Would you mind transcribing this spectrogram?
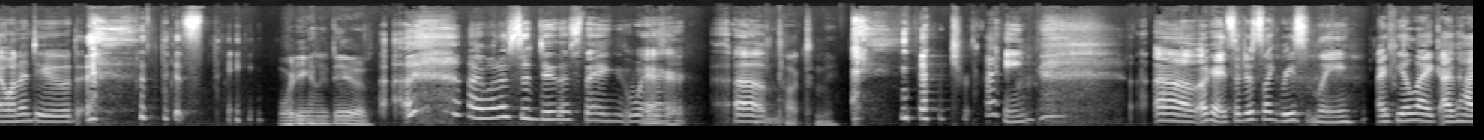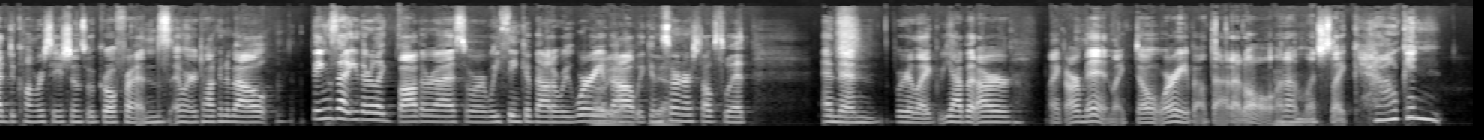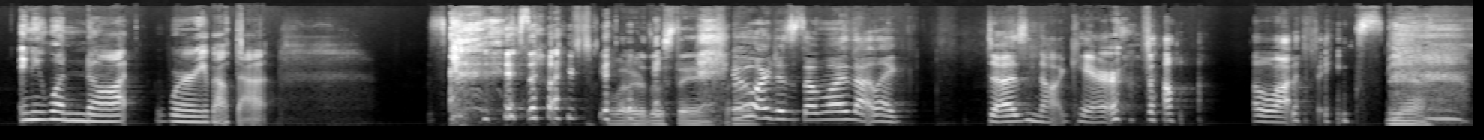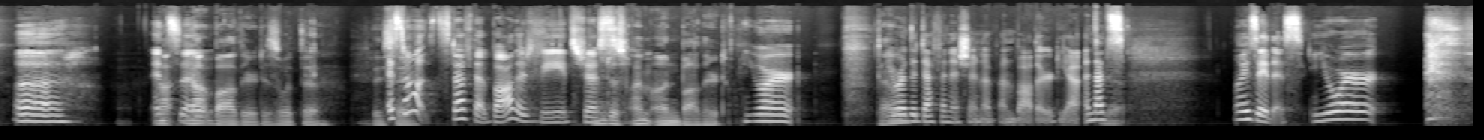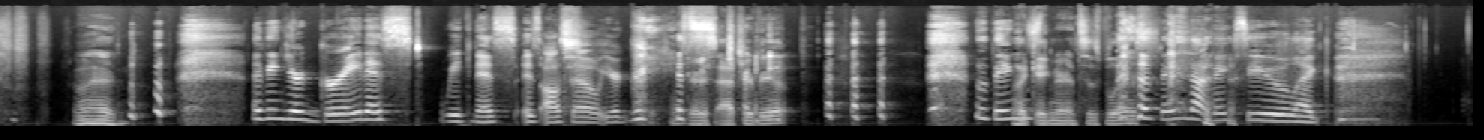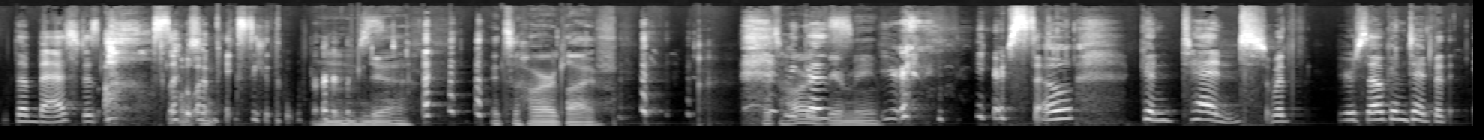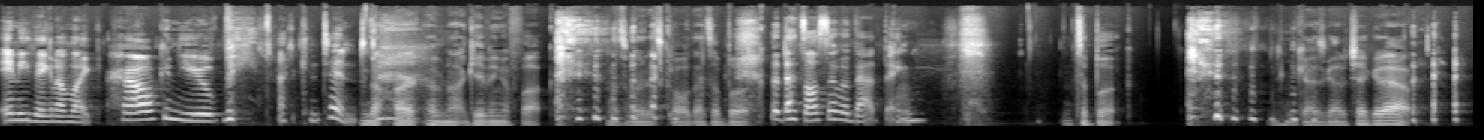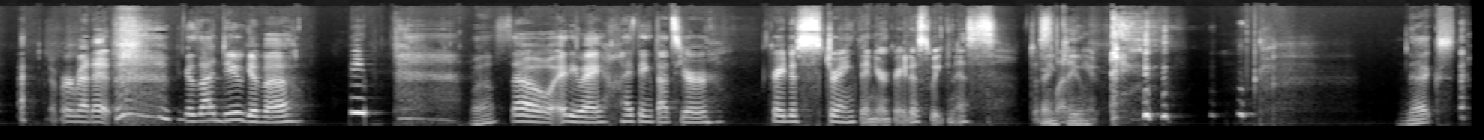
I want to do th- this thing. What are you gonna do? I want us to do this thing where um, Talk to me. I'm trying. Um, okay, so just like recently, I feel like I've had conversations with girlfriends, and we are talking about things that either like bother us, or we think about, or we worry Oh, yeah, about, we concern yeah. ourselves with, and then we're like, yeah, but our like our men like don't worry about that at all, and I'm just like, how can anyone not worry about that? so I feel What are those things? you Oh, are just someone that like does not care about a lot of things. yeah, Uh and not, so not bothered is what the they say. it's not stuff that bothers me. It's just I'm just I'm unbothered. you are That you are the definition of unbothered. Yeah. And that's let me say this. You're Go ahead. I think your greatest weakness is also your greatest, My greatest attribute. The thing like ignorance is bliss. the thing that makes you like the best is also Awesome. what makes you the worst. Mm, yeah, it's a hard life. It's hard Because being me. You're you're so content with you're so content with anything, and I'm like, how can you be that content? The art of not giving a fuck. That's what it's called. That's a book. But that's also a bad thing. It's a book. you guys got to check it out. i Never read it because I do give a beep. Well, So anyway, I think that's your greatest strength and your greatest weakness. Just Thank letting you. you. next.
